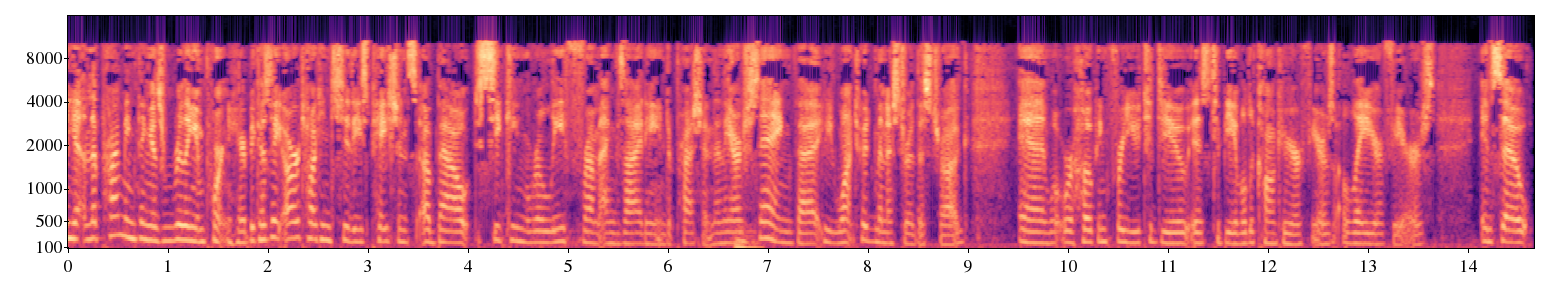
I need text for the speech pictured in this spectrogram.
Yeah, and the priming thing is really important here because they are talking to these patients about seeking relief from anxiety and depression. And they are mm-hmm. saying that we want to administer this drug. And what we're hoping for you to do is to be able to conquer your fears, allay your fears. And so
